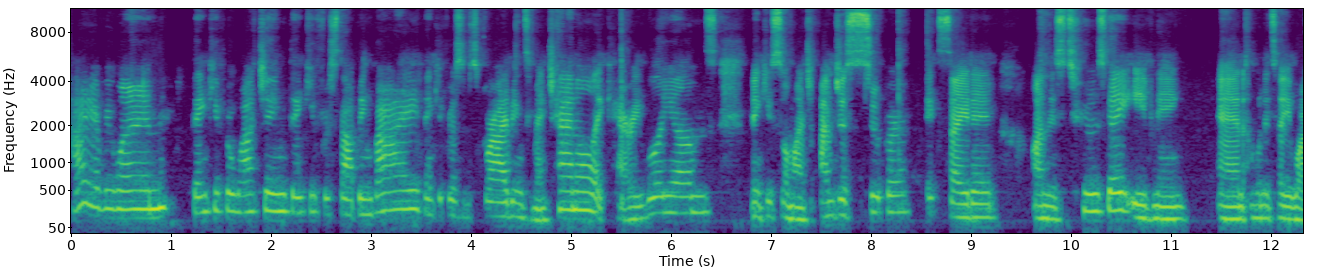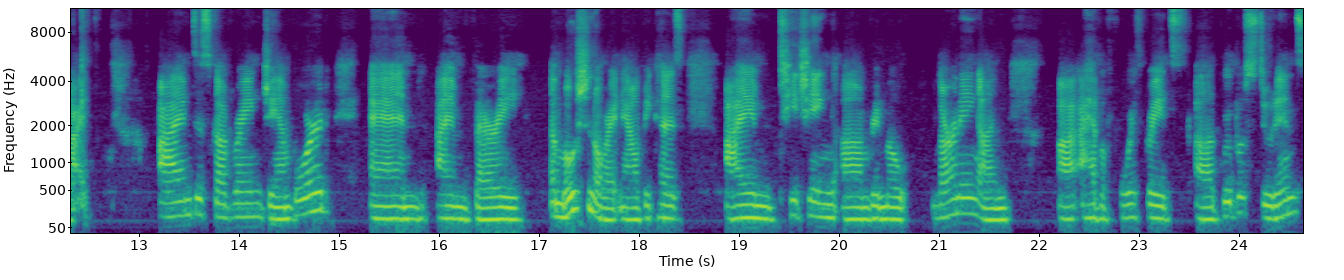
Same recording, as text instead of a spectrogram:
Hi, everyone. Thank you for watching. Thank you for stopping by. Thank you for subscribing to my channel at Carrie Williams. Thank you so much. I'm just super excited on this Tuesday evening, and I'm going to tell you why. I'm discovering Jamboard, and I'm very emotional right now because I'm teaching um, remote learning. I'm uh, I have a fourth grade uh, group of students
